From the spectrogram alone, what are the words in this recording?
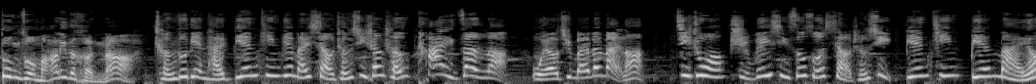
动作麻利的很呐！成都电台边听边买小程序商城太赞了，我要去买买买了！记住哦，是微信搜索小程序边听边买哦。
